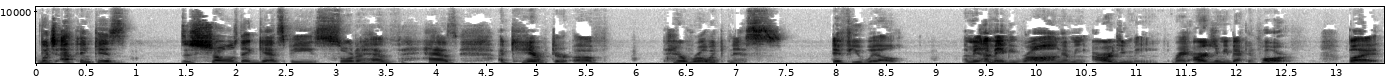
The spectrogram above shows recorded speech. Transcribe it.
which I think is just shows that Gatsby sort of have has a character of heroicness, if you will. I mean, I may be wrong. I mean, argue me, right? Argue me back and forth, but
